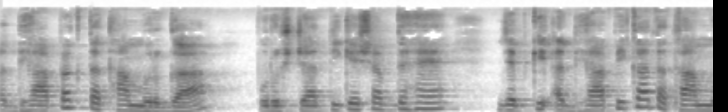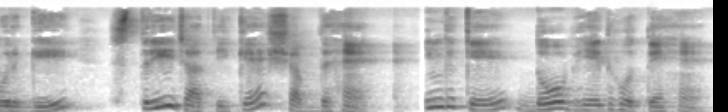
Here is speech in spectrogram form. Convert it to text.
अध्यापक तथा मुर्गा पुरुष जाति के शब्द हैं, जबकि अध्यापिका तथा मुर्गी स्त्री जाति के शब्द हैं। लिंग के दो भेद होते हैं,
